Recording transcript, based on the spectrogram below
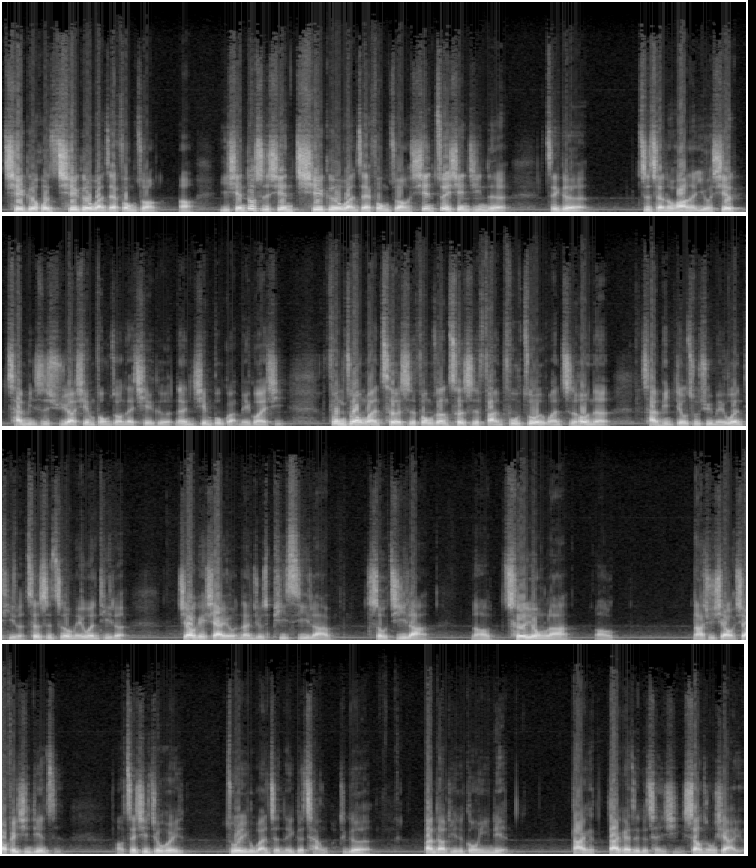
切割，或者切割完再封装啊。以前都是先切割完再封装，先最先进的这个制成的话呢，有些产品是需要先封装再切割，那你先不管没关系。封装完测试，封装测试反复做完之后呢，产品丢出去没问题了，测试之后没问题了，交给下游，那你就是 PC 啦、手机啦，然后车用啦，哦，拿去消消费性电子，啊，这些就会做一个完整的一个产物这个。半导体的供应链，大概大概这个成型，上中下游。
